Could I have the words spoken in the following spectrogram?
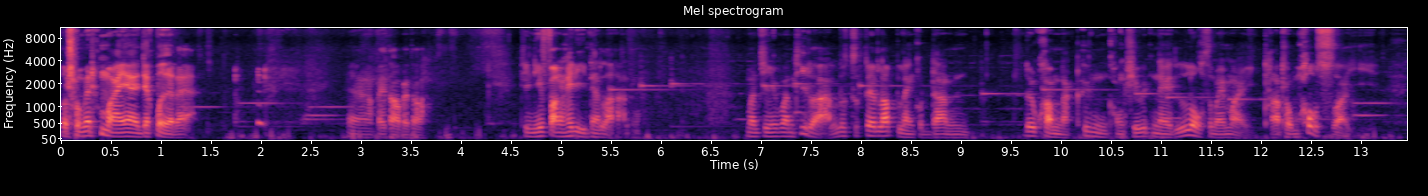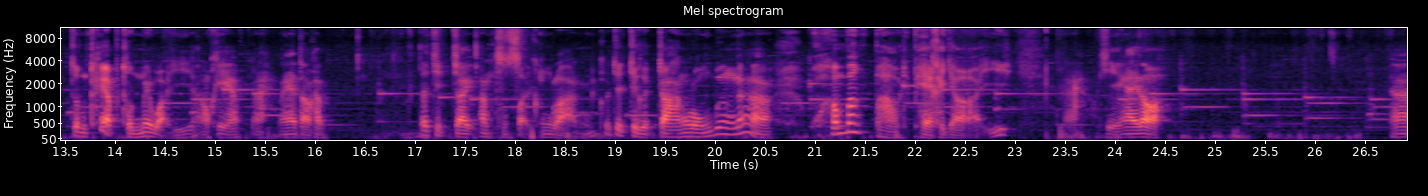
อดทนไม่ทำไมอะจะเปิดอะอ่าไปต่อไปต่อ ทีนี้ฟังให้ดีนะหลาน มันจะมีวันที่หลานรู้สึกได้รับแรงกดดัน ด้วยความหนักอึ้งของชีวิตในโลกสมัยใหม่ถาถมเข้าใส่ จนแทบทนไม่ไหวโอเคครับนะไงต่อครับ และจิตใจอันสดใสของหลานก็จะจืดจางลงเบื้องหน้า ความบ้างเปล่าที่แผ่ขยายอะโอเคไงต่ออ่า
